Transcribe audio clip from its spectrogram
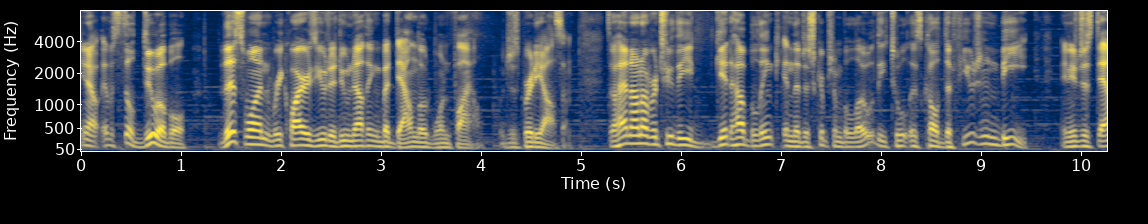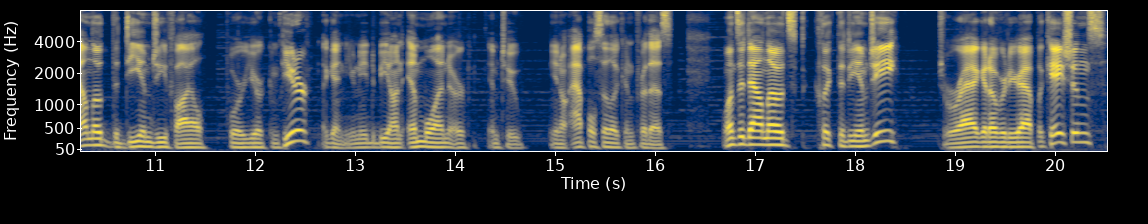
you know, it was still doable. This one requires you to do nothing but download one file, which is pretty awesome. So head on over to the GitHub link in the description below. The tool is called Diffusion Bee, and you just download the DMG file for your computer. Again, you need to be on M1 or M2, you know, Apple Silicon for this. Once it downloads, click the DMG, drag it over to your applications,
